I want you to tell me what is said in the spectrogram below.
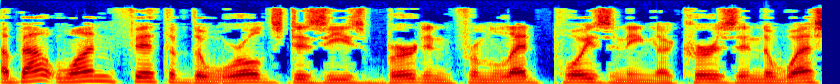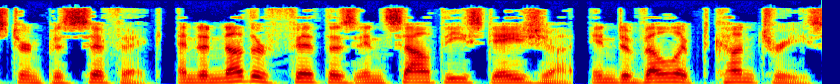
About one-fifth of the world's disease burden from lead poisoning occurs in the western Pacific, and another fifth is in Southeast Asia. In developed countries,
